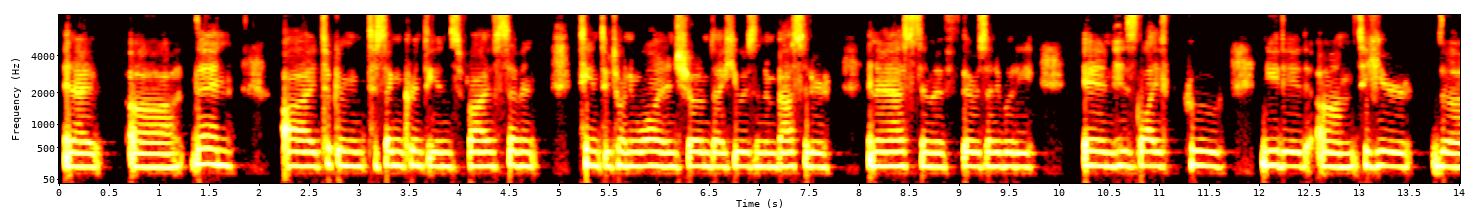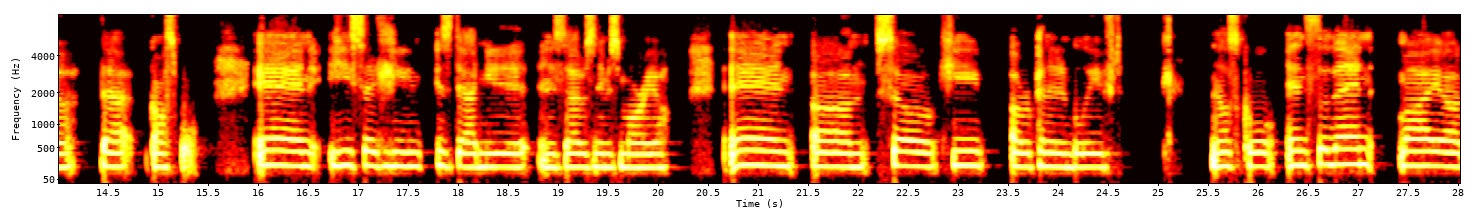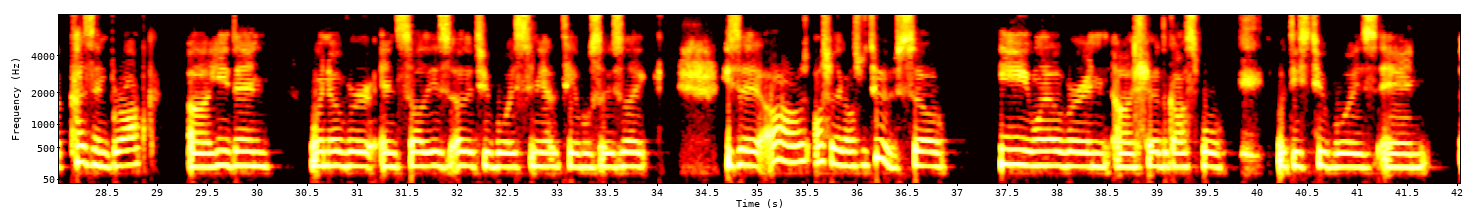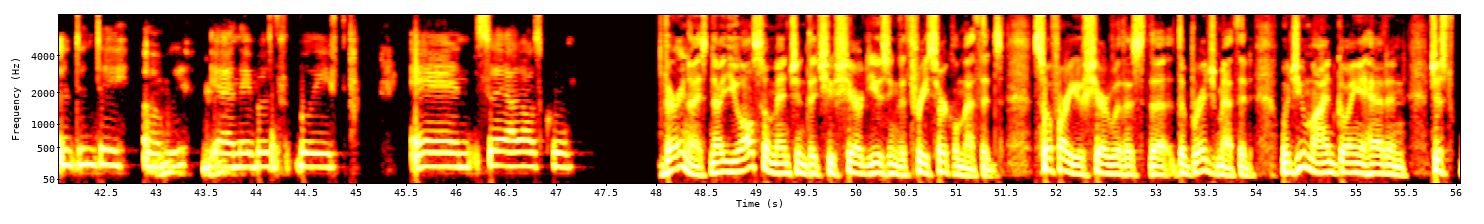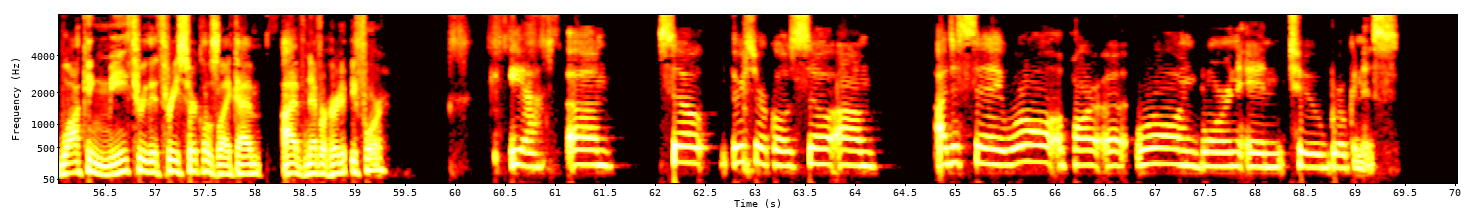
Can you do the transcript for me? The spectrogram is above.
and I uh, then I took him to Second Corinthians five seventeen through 21 and showed him that he was an ambassador. And I asked him if there was anybody in his life who needed um, to hear the that gospel. And he said he his dad needed it, and his dad his name is Mario. And um, so he uh, repented and believed. And that was cool. And so then my uh, cousin Brock, uh, he then went over and saw these other two boys sitting at the table. So he's like, he said, "Oh, I'll share the gospel too." So he went over and uh, shared the gospel with these two boys, and didn't they uh, mm-hmm. believe? Mm-hmm. Yeah, and they both believed, and so yeah, that was cool. Very nice. Now, you also mentioned that you shared using the three circle methods. So far, you've shared with us the, the bridge method. Would you mind going ahead and just walking me through the three circles like I'm, I've never heard it before? Yeah. Um, so, three circles. So, um, I just say we're all a part, uh, we're all born into brokenness.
